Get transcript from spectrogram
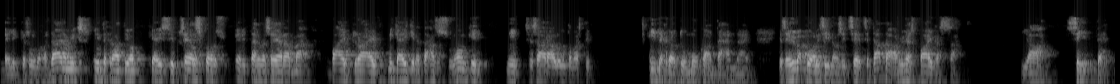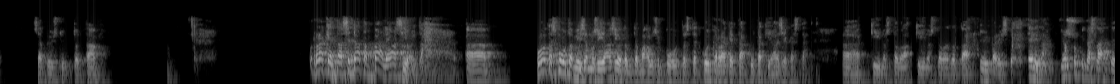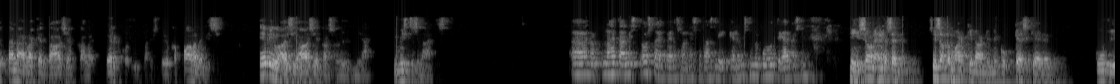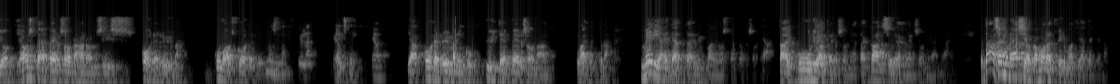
Eli sulla on Dynamics, integraatiokeissi, Salesforce, erittäin hyvä CRM, Pipedrive, mikä ikinä tahansa sulla onkin, niin se saadaan luultavasti integroitua mukaan tähän näin. Ja se hyvä puoli siinä on sitten se, että se data on yhdessä paikassa ja sitten sä pystyt tota, rakentaa se datan päälle asioita. Ää, mulla on tässä muutamia sellaisia asioita, mitä mä haluaisin puhua tästä, että kuinka rakentaa kutakin asiakasta ää, kiinnostava, kiinnostava tota, ympäristö. Elina, jos sun pitäisi lähteä tänään rakentaa asiakkaalle verkkoympäristö, joka palvelisi erilaisia asiakasryhmiä, niin mistä se lähtisi? No, lähdetään mistä ostajapersoonista taas liikkeelle, mistä me puhuttiin aikaisemmin. Niin, se on ehkä sen sisältömarkkinoinnin niin kuin keskeinen kuvio. Ja ostajapersoonahan on siis kohderyhmä, kuvaus kohderyhmästä. Mm, kyllä. Eikö niin? Joo. Ja kohderyhmä niin kuin yhteen persoonaan laitettuna. Mediat käyttää hyvin paljon ostajapersoonia, tai kuulijapersoonia, tai katsojapersoonia. Ja tämä on semmoinen asia, joka monet firmat jää tekemään.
